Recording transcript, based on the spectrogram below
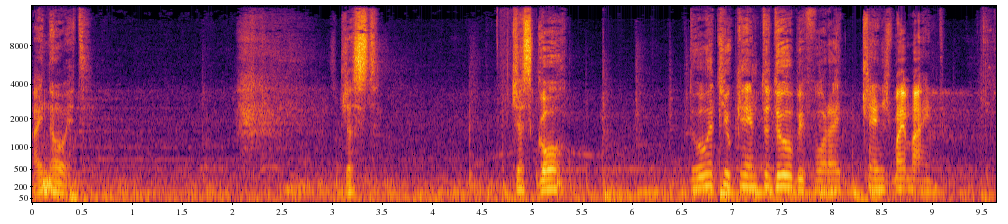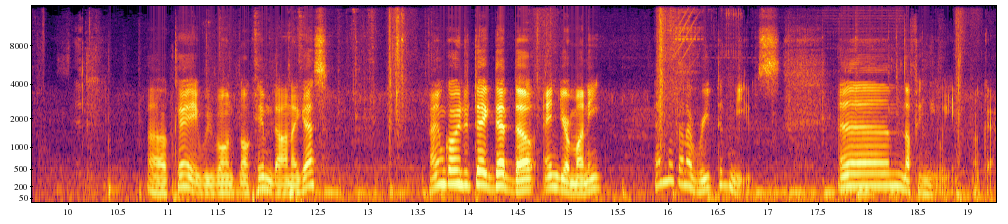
I know it. Just. Just go. Do what you came to do before I change my mind. Okay, we won't knock him down, I guess. I'm going to take that though, and your money. And we're gonna read the news. Um, nothing new here. Okay.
